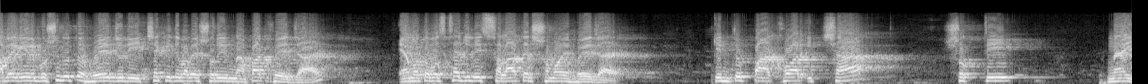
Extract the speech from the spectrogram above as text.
আবেগের বশীভূত হয়ে যদি ইচ্ছাকৃতভাবে শরীর নাপাক হয়ে যায়, এমত অবস্থায় যদি সালাতের সময় হয়ে যায়, কিন্তু পাক হওয়ার ইচ্ছা, শক্তি নাই,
